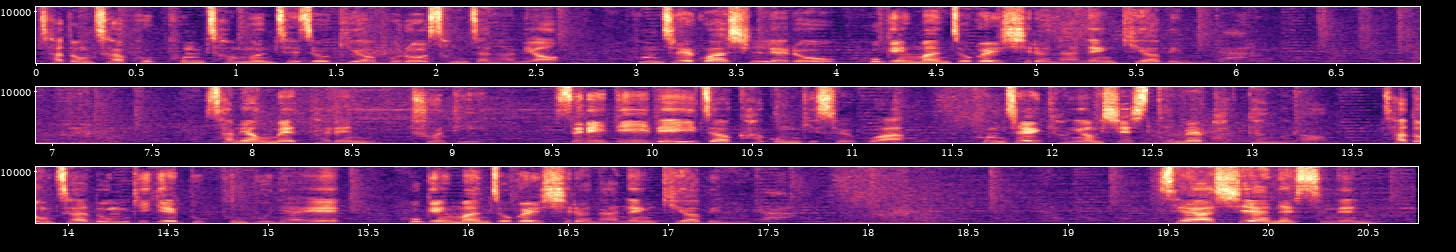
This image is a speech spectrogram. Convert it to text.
자동차 부품 전문 제조 기업으로 성장하며 품질과 신뢰로 고객 만족을 실현하는 기업입니다. 삼형 메탈은 2D, 3D 레이저 가공 기술과 품질 경영 시스템을 바탕으로 자동차 농기계 부품 분야의 고객 만족을 실현하는 기업입니다. 세아 CNS는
